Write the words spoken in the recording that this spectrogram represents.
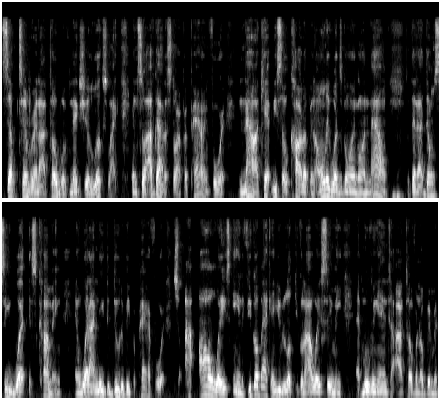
September and October of next year looks like. And so I've got to start preparing for it now. I can't be so caught up in only what's going on now that I don't see what is coming and what I need to do to be prepared for it. So I always in, if you go back and you look, you're going to always see me at moving into October, November,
